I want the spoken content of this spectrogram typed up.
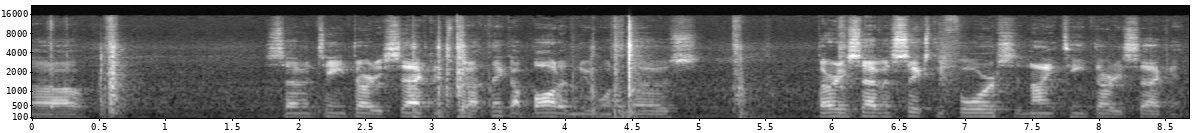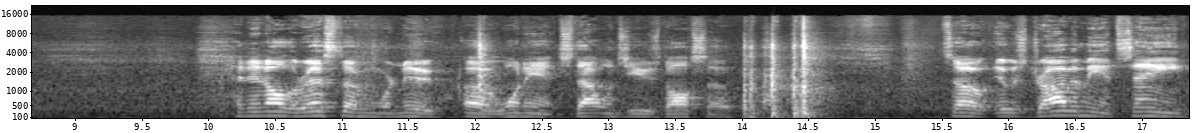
uh, 17 30 seconds, but I think I bought a new one of those. 37 64s and 19 32nd. And then all the rest of them were new, uh, one inch. That one's used also. So it was driving me insane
